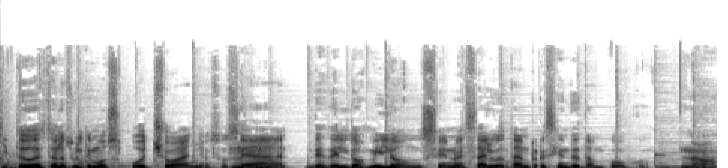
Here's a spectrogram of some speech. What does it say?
Y todo esto en los últimos 8 años, o sea, desde el 2011, no es algo tan reciente tampoco. No.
